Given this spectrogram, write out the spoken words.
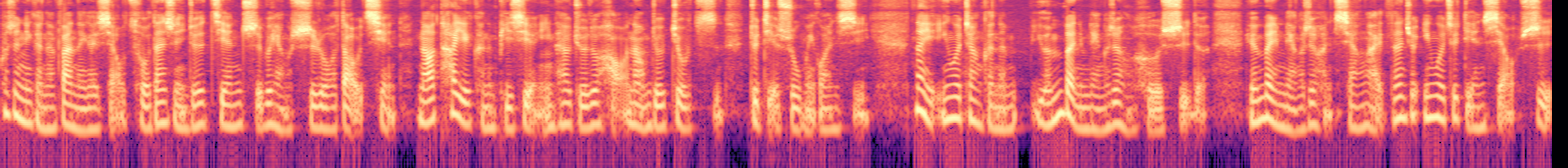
或是你可能犯了一个小错，但是你就是坚持不想示弱道歉，然后他也可能脾气很硬，他就觉得说好，那我们就就此就结束没关系。那也因为这样，可能原本你们两个是很合适的，原本你们两个是很相爱，但就因为这点小事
